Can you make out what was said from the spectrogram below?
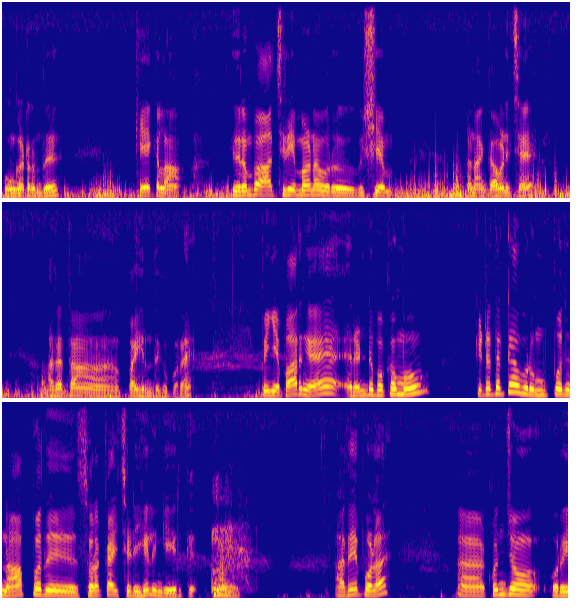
உங்கள்கிட்டருந்து கேட்கலாம். இது ரொம்ப ஆச்சரியமான ஒரு விஷயம் நான் கவனித்தேன் அதை தான் பகிர்ந்துக்க போகிறேன் இப்போ இங்கே பாருங்கள் ரெண்டு பக்கமும் கிட்டத்தட்ட ஒரு முப்பது நாற்பது சுரக்காய் செடிகள் இங்கே இருக்குது அதே போல் கொஞ்சம் ஒரு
